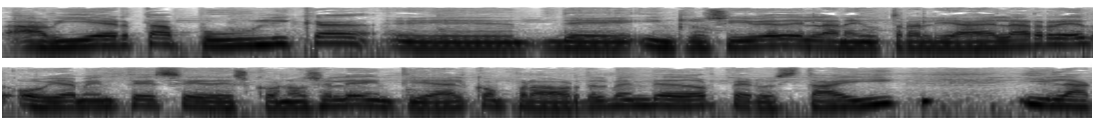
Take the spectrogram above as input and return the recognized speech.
abierta, pública, eh, de inclusive de la neutralidad de la red. Obviamente se desconoce la identidad del comprador del vendedor, pero está ahí y la,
